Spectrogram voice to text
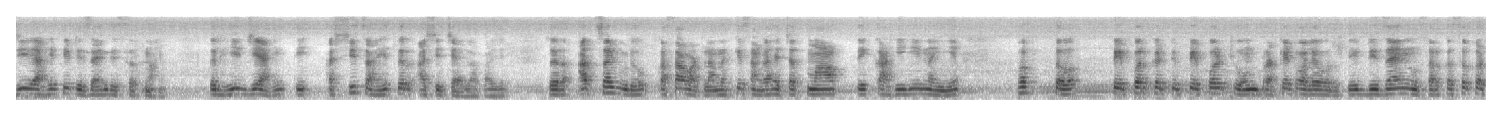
जी आहे ती डिझाईन दिसत नाही. तर ही जी आहे ती अशीच आहे तर अशीच यायला पाहिजे. तर आजचा व्हिडिओ कसा वाटला नक्की सांगा. ह्याच्यात माप ते काहीही नाही आहे फक्त पेपर कट पेपर ठेवून ब्रॅकेटवाल्यावरती डिझाईननुसार कसं कट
